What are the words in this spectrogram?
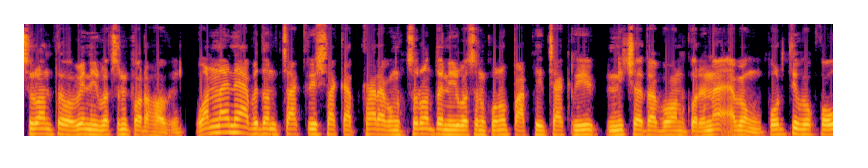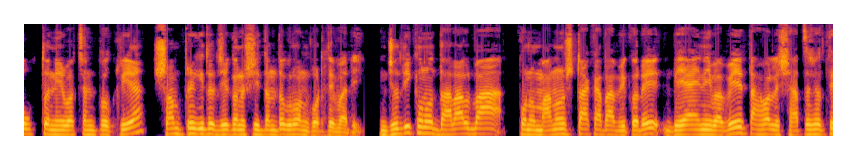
চূড়ান্তভাবে নির্বাচন করা হবে। অনলাইনে আবেদন, চাকরির সাক্ষাৎকার এবং চূড়ান্ত নির্বাচন কোনো প্রার্থীর চাকরির নিশ্চয়তা বহন করে না এবং কর্তৃপক্ষ উক্ত নির্বাচন প্রক্রিয়া সম্পর্কিত যে কোনো সিদ্ধান্ত গ্রহণ করতে পারে। যদি কোনো দালাল বা কোনো মানুষ টাকা দাবি করে বেআইনি ভাবে তাহলে সাথে সাথে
